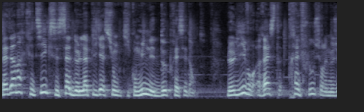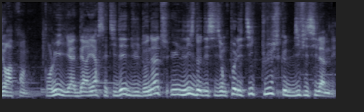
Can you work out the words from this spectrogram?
La dernière critique, c'est celle de l'application qui combine les deux précédentes. Le livre reste très flou sur les mesures à prendre. Pour lui, il y a derrière cette idée du donut une liste de décisions politiques plus que difficile à amener.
